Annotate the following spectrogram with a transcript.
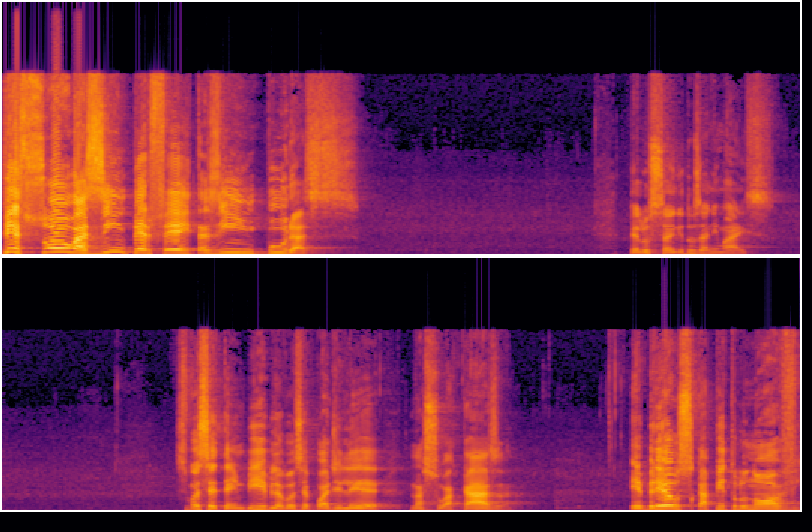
pessoas imperfeitas e impuras, pelo sangue dos animais. Se você tem Bíblia, você pode ler na sua casa Hebreus capítulo 9.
